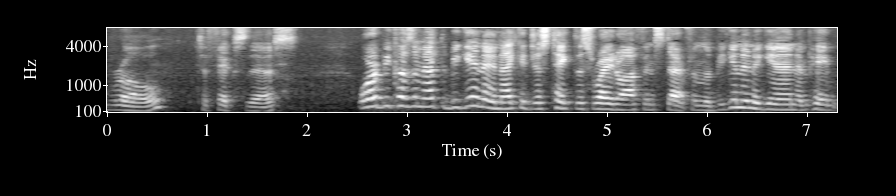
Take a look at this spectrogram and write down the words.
row to fix this. Or because I'm at the beginning, I could just take this right off and start from the beginning again and pay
